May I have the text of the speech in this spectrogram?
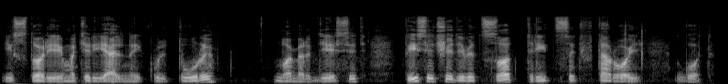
истории материальной культуры, номер 10, 1932 год.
